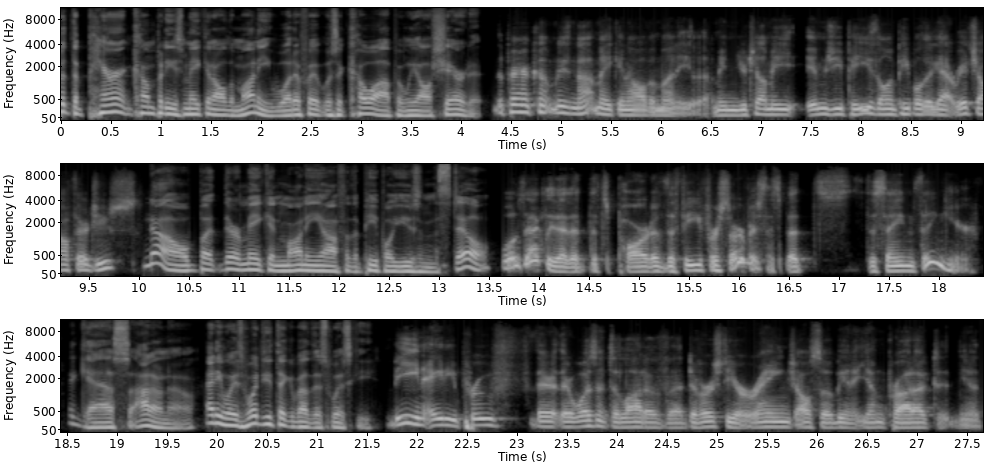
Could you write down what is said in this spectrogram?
But the parent company's making all the money. What if it was a co-op and we all shared it? The parent company's not making all the money. I mean, you're telling me MGP is the only people that got rich off their juice? No, but they're making money off of the people using the still. Well, exactly. That that's part of the fee for service. That's that's the same thing here. I guess. I don't know. Anyways, what do you think about this whiskey? Being 80 proof, there there wasn't a lot of uh, diversity or range. Also, being a young product, you know,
